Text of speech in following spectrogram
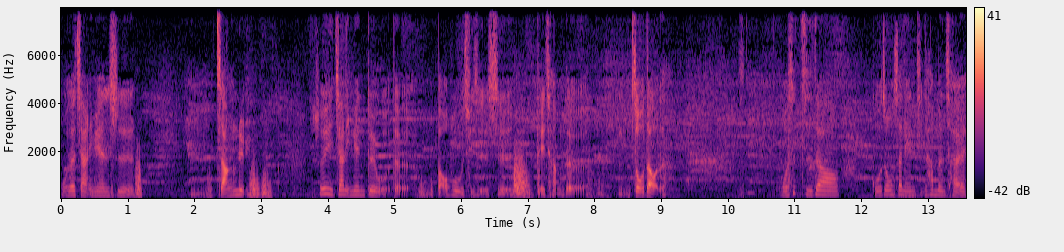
我在家里面是嗯长女，所以家里面对我的保护其实是非常的嗯周到的。我是直到国中三年级，他们才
